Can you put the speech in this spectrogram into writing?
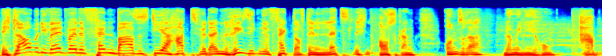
Ich glaube, die weltweite Fanbasis, die er hat, wird einen riesigen Effekt auf den letztlichen Ausgang unserer Nominierung haben.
